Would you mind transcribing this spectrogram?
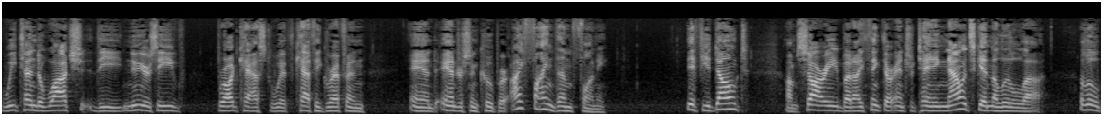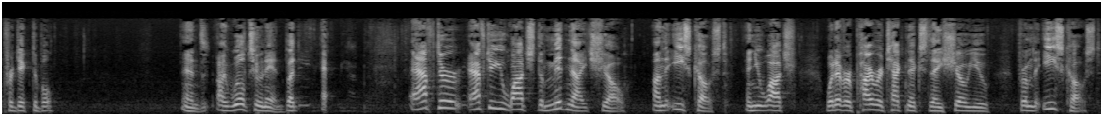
We tend to watch the New Year's Eve broadcast with Kathy Griffin and Anderson Cooper. I find them funny. If you don't, I'm sorry, but I think they're entertaining. Now it's getting a little uh, a little predictable, and I will tune in. But after after you watch the midnight show on the East Coast and you watch whatever pyrotechnics they show you from the East Coast,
